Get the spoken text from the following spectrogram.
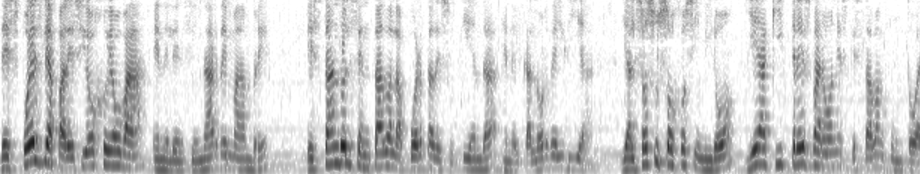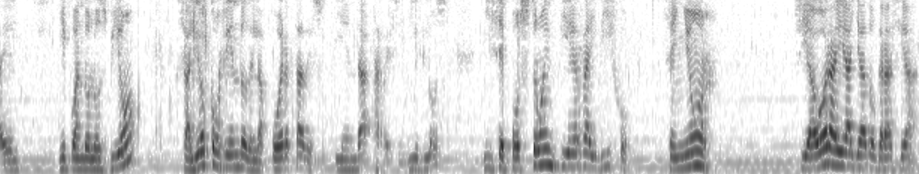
Después le apareció Jehová en el encinar de Mambre, estando él sentado a la puerta de su tienda en el calor del día, y alzó sus ojos y miró, y he aquí tres varones que estaban junto a él, y cuando los vio, salió corriendo de la puerta de su tienda a recibirlos, y se postró en tierra y dijo, Señor, si ahora he hallado gracia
